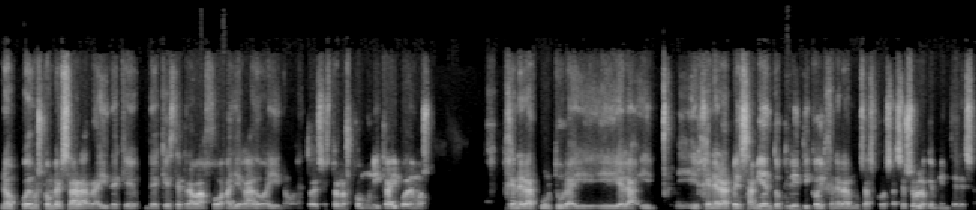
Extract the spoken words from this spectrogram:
¿no? Podemos conversar a raíz de que, de que este trabajo ha llegado ahí, ¿no? Entonces esto nos comunica y podemos generar cultura y, y, generar pensamiento crítico y generar muchas cosas. Eso es lo que me interesa.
